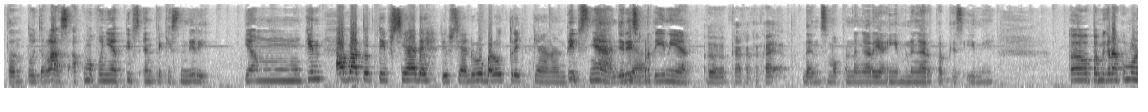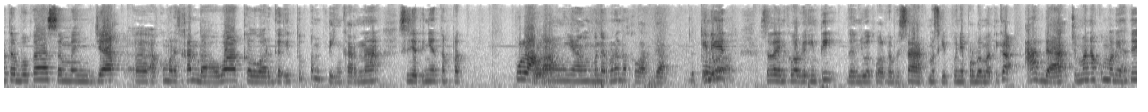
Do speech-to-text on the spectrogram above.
tentu jelas. Aku mempunyai tips and triknya sendiri. Yang mungkin Apa tuh tipsnya deh? Tipsnya dulu baru triknya nanti. tipsnya jadi Iya. seperti ini ya eh, kakak-kakak dan semua pendengar yang ingin mendengar podcast ini Eh, pemikiran aku mulai terbuka semenjak eh, aku merasakan bahwa keluarga itu penting karena sejatinya tempat Pulang. pulang yang benar-benar keluarga Betul. ini selain keluarga inti dan juga keluarga besar meskipun ya problematika ada cuman aku melihatnya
